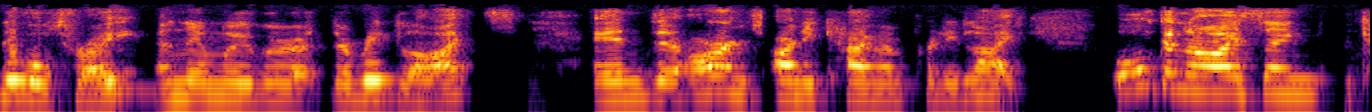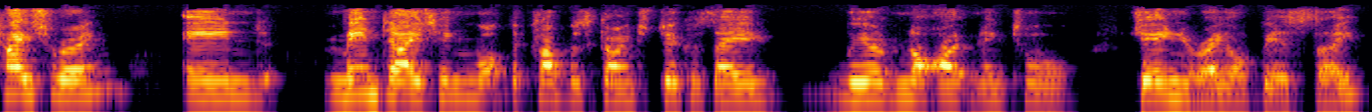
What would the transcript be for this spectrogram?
level three, and then we were at the red lights, and the orange only came in pretty late. Organising catering and mandating what the club was going to do because they we were not opening till January, obviously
